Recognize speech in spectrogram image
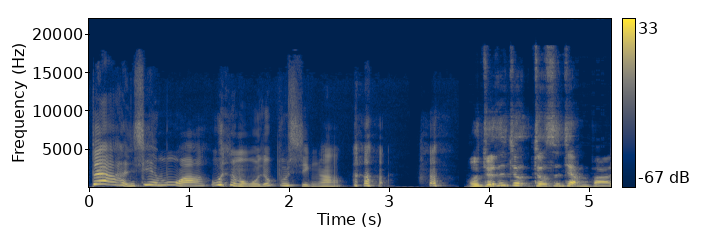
对啊，很羡慕啊！为什么我就不行啊？我觉得就就是这样吧，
